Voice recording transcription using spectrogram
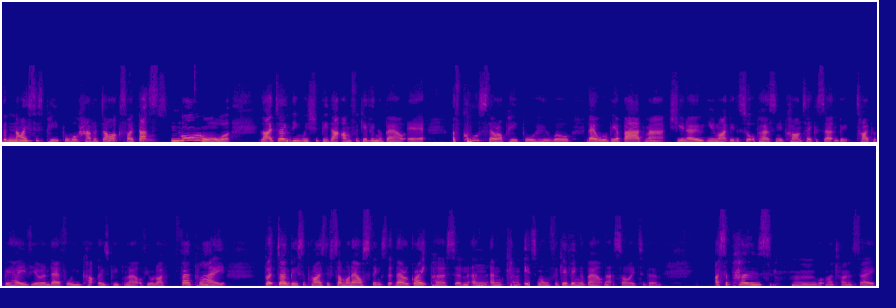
The nicest people will have a dark side. That's normal. Like, I don't think we should be that unforgiving about it of course there are people who will there will be a bad match you know you might be the sort of person who can't take a certain be- type of behavior and therefore you cut those people out of your life. Fair play. But don't be surprised if someone else thinks that they're a great person and mm. and can is more forgiving about that side to them. I suppose hmm what am i trying to say?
